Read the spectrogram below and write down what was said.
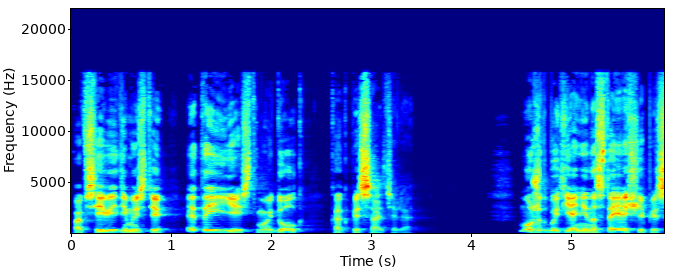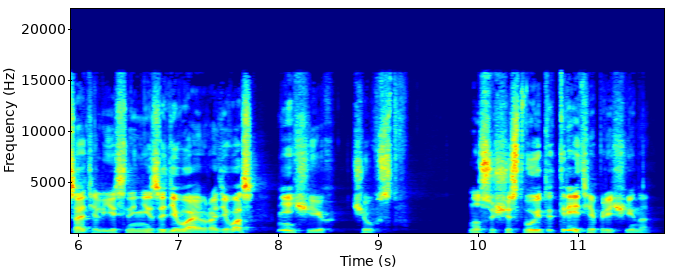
По всей видимости, это и есть мой долг как писателя. Может быть, я не настоящий писатель, если не задеваю ради вас ничьих чувств. Но существует и третья причина –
